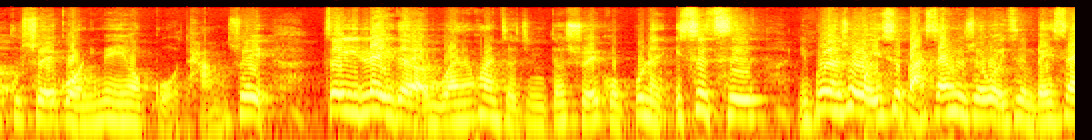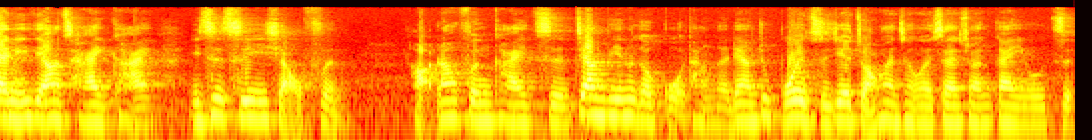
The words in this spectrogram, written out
个，水果里面也有果糖，所以这一类的乳癌的患者，你的水果不能一次吃，你不能说我一次把三份水果一次没塞，你一定要拆开，一次吃一小份。好，然后分开吃，降低那个果糖的量，就不会直接转换成为三酸甘油脂。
